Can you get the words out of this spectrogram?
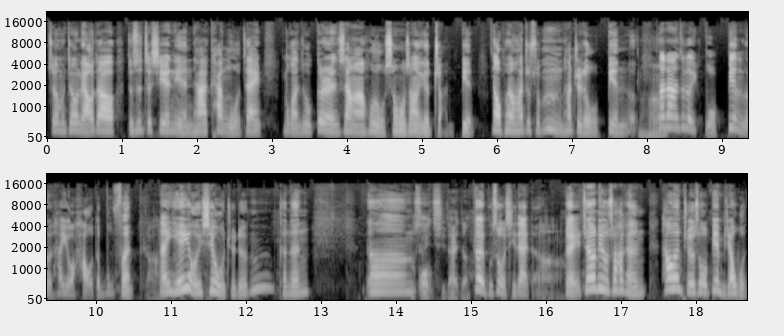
所以我们就聊到，就是这些年他看我在不管是我个人上啊，或者我生活上的一个转变。那我朋友他就说，嗯，他觉得我变了。Uh huh. 那当然，这个我变了，他有好的部分，那、uh huh. 也有一些我觉得，嗯，可能，嗯、呃，不是你期待的，对，不是我期待的。Uh. 对，就例如说，他可能他会觉得说我变比较稳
